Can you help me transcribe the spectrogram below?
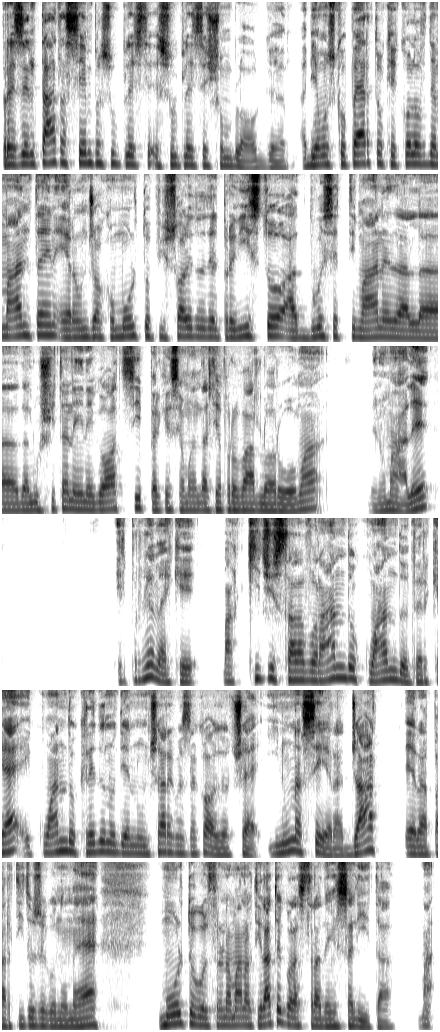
presentata sempre sul, Play, sul, PlayStation Blog. Abbiamo scoperto che Call of the Mountain era un gioco molto più solido del previsto a due settimane dal, dall'uscita nei negozi perché siamo andati a provarlo a Roma, meno male. il problema è che ma chi ci sta lavorando, quando e perché e quando credono di annunciare questa cosa. Cioè, in una sera già era partito, secondo me, molto col freno a mano tirato e con la strada in salita, ma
